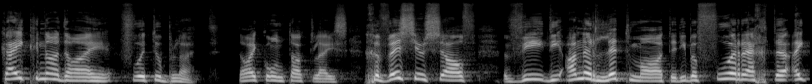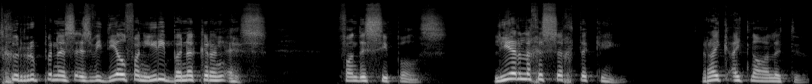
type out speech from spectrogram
Kyk na daai fotoblad, daai kontaklys. Gewis jouself wie die ander lidmate, die bevoorregte uitgeroepenes is wie deel van hierdie binnekring is van disippels. Leer hulle gesigte ken. Ryk uit na hulle toe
